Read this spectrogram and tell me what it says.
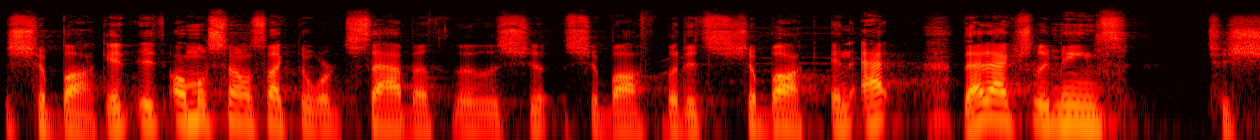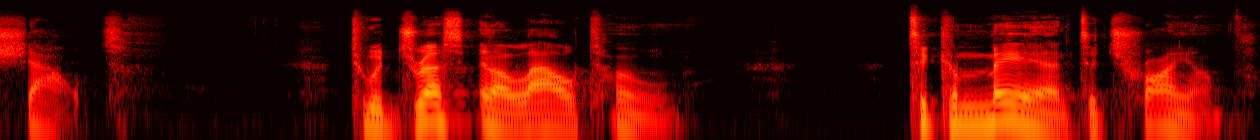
The Shabach. It, it almost sounds like the word Sabbath, the Shabbat, but it's Shabach. And at, that actually means to shout, to address in a loud tone to command, to triumph.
